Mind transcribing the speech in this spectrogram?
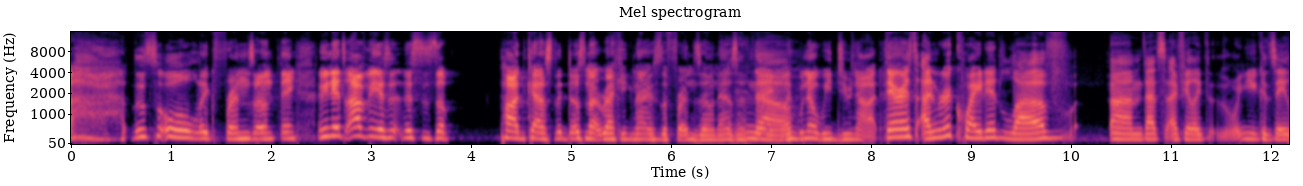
ah, this whole like friend zone thing. I mean, it's obvious that this is a podcast that does not recognize the friend zone as a thing. No. Like, no, we do not. there is unrequited love. Um, that's I feel like you could say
